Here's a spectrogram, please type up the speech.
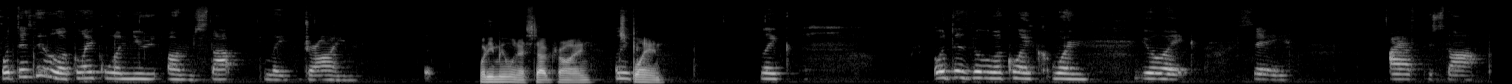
What does it look like when you um stop like drawing? What do you mean when I stop drawing? Explain. Like, what does it look like when you like say, "I have to stop"?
